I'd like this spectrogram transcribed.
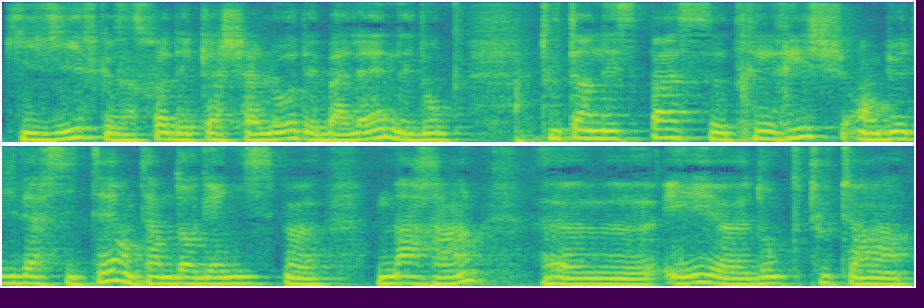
qui vivent, que ce soit des cachalots, des baleines, et donc tout un espace très riche en biodiversité en termes d'organismes marins, euh, et euh, donc tout un,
